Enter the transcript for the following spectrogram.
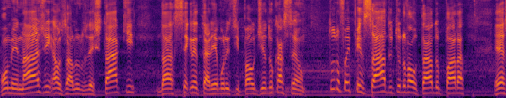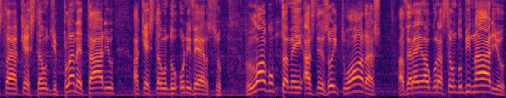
homenagem aos alunos de destaque da Secretaria Municipal de Educação tudo foi pensado e tudo voltado para esta questão de planetário, a questão do universo. Logo também às 18 horas haverá a inauguração do binário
